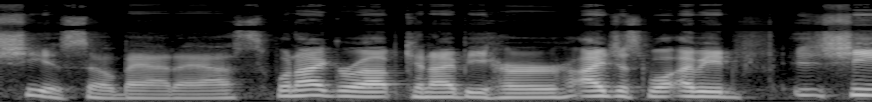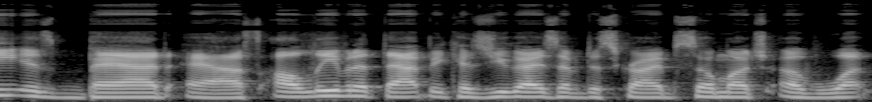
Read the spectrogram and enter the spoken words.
she is so badass. When I grow up, can I be her? I just well, I mean, she is badass. I'll leave it at that because you guys have described so much of what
